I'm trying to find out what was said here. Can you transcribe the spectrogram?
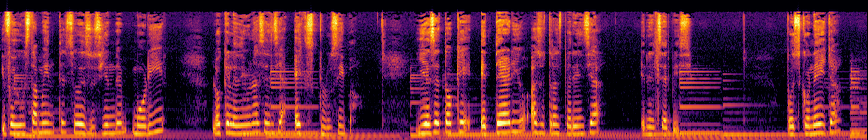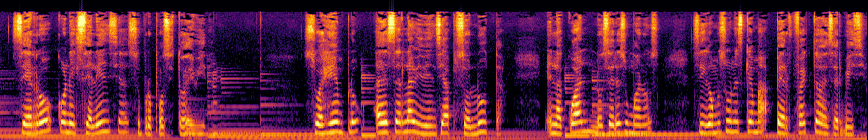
y fue justamente su decisión de morir lo que le dio una esencia exclusiva y ese toque etéreo a su transparencia en el servicio, pues con ella cerró con excelencia su propósito de vida. Su ejemplo ha de ser la evidencia absoluta en la cual los seres humanos sigamos un esquema perfecto de servicio,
